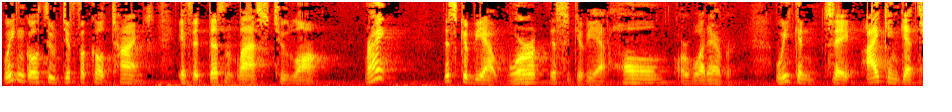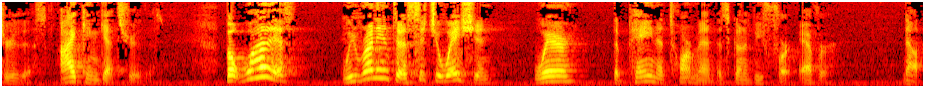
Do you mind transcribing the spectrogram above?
We can go through difficult times if it doesn't last too long, right? This could be at work, this could be at home, or whatever. We can say, I can get through this. I can get through this. But what if we run into a situation where the pain and torment is going to be forever. Now,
